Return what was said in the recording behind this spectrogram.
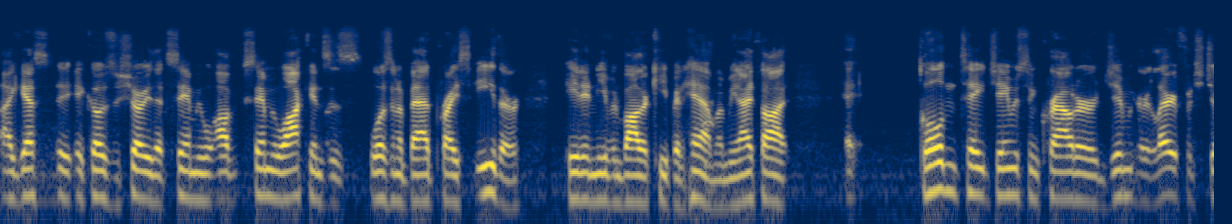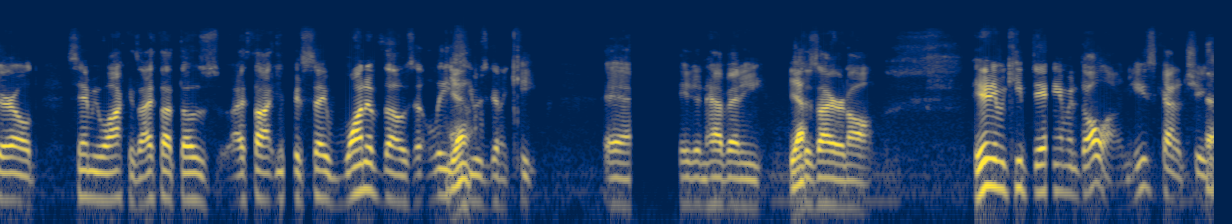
I guess it, goes to show you that Samuel Sammy Watkins is wasn't a bad price either. He didn't even bother keeping him. I mean, I thought eh, Golden Tate, Jamison Crowder, Jim or Larry Fitzgerald, Sammy Watkins. I thought those. I thought you could say one of those at least Yeah. he was going to keep, and he didn't have any Yeah. desire at all. He didn't even keep Danny Amendola, and he's kind of cheap, Yeah.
